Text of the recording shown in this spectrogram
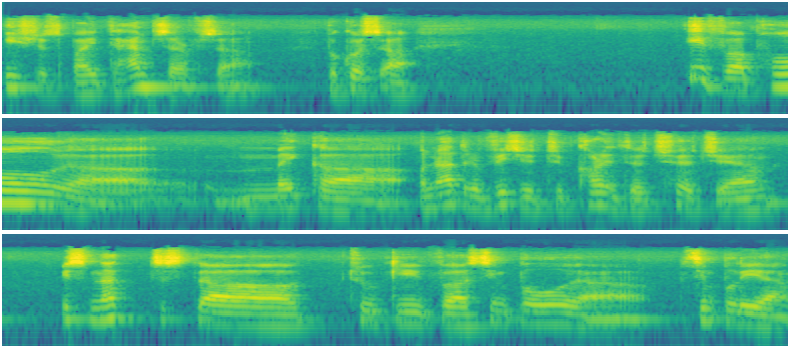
issues by themselves, because uh, if uh, Paul uh, make uh, another visit to Corinth church, it's not just uh, to give simple, uh, simply uh,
